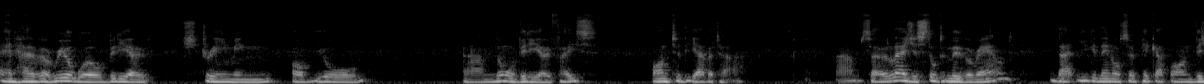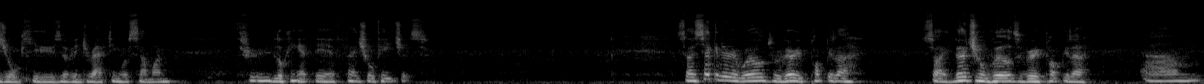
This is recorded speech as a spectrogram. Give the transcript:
and have a real world video streaming of your um, normal video face onto the avatar. Um, so it allows you still to move around, but you can then also pick up on visual cues of interacting with someone through looking at their facial features. So secondary worlds were very popular, sorry, virtual worlds were very popular um,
